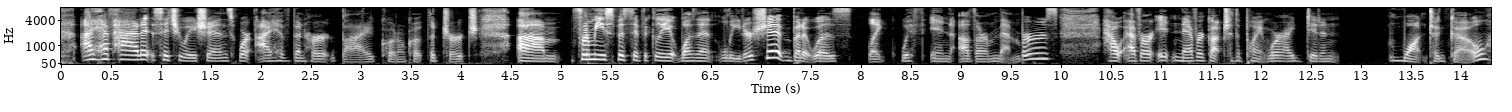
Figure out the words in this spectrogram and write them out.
I have had situations where I have been hurt by quote unquote the church. Um, for me specifically, it wasn't leadership, but it was like within other members. However, it never got to the point where I didn't want to go.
